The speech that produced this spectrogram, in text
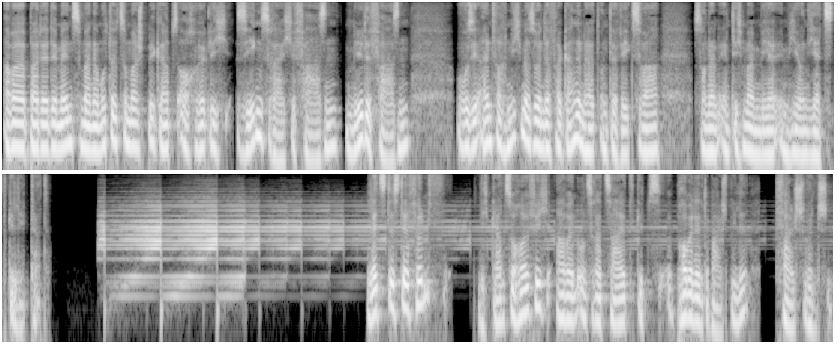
Aber bei der Demenz meiner Mutter zum Beispiel gab's auch wirklich segensreiche Phasen, milde Phasen, wo sie einfach nicht mehr so in der Vergangenheit unterwegs war, sondern endlich mal mehr im Hier und Jetzt gelebt hat. Letztes der fünf, nicht ganz so häufig, aber in unserer Zeit gibt's prominente Beispiele, Falschwünschen.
